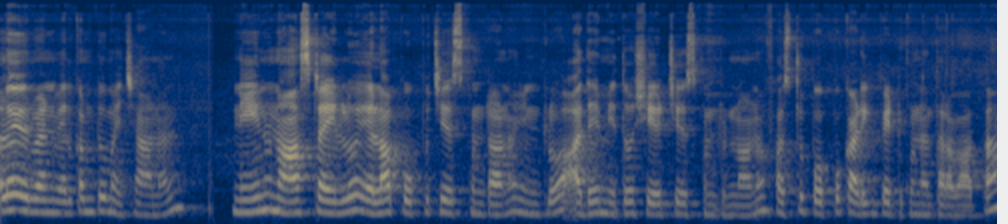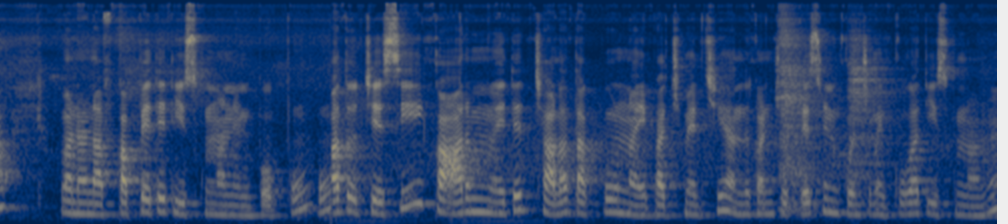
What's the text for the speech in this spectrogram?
Hello everyone welcome to my channel నేను నా స్టైల్లో ఎలా పప్పు చేసుకుంటానో ఇంట్లో అదే మీతో షేర్ చేసుకుంటున్నాను. ఫస్ట్ పప్పు కడిగి పెట్టుకున్న తర్వాత వన్ అండ్ హాఫ్ కప్ అయితే తీసుకున్నాను నేను పప్పు. తర్వాత వచ్చేసి కారం అయితే చాలా తక్కువ ఉన్నాయి పచ్చిమిర్చి అందుకని చెప్పేసి నేను కొంచెం ఎక్కువగా తీసుకున్నాను.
